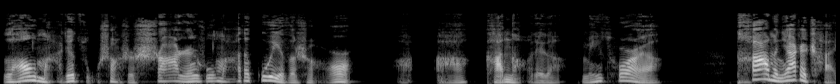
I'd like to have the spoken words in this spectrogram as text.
老马家祖上是杀人如麻的刽子手啊啊！砍脑袋的，没错呀。他们家这产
